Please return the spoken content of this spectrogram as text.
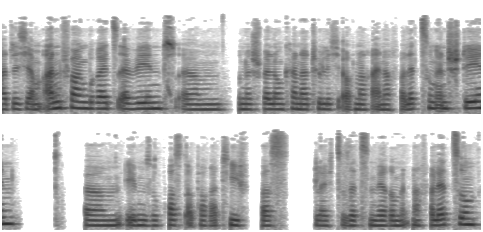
hatte ich am Anfang bereits erwähnt. Ähm, so eine Schwellung kann natürlich auch nach einer Verletzung entstehen. Ähm, ebenso postoperativ, was gleichzusetzen wäre mit einer Verletzung.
